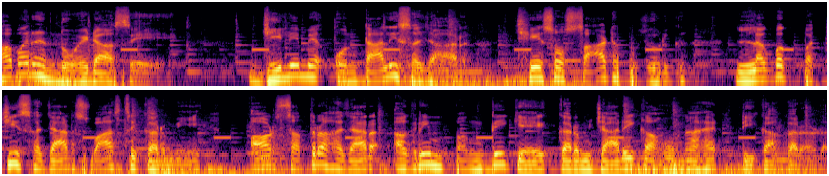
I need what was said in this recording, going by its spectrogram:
खबर है नोएडा से। ज़िले में उनतालीस हज़ार सौ साठ बुज़ुर्ग, लगभग पच्चीस हज़ार स्वास्थ्य कर्मी और सत्रह हज़ार अग्रिम पंक्ति के कर्मचारी का होना है टीकाकरण।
